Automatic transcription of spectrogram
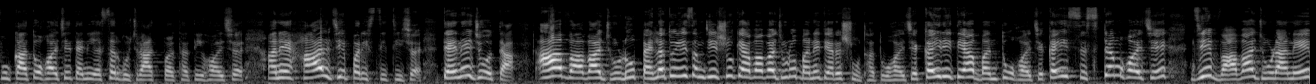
ફૂંકાતો હોય છે તેની અસર ગુજરાત પર થતી હોય છે અને હાલ જે પરિસ્થિતિ છે તેને જોતા આ વાવાઝોડું પહેલાં તો એ સમજીશું કે આ વાવાઝોડું બને ત્યારે શું થતું હોય છે કઈ રીતે આ બનતું હોય છે કઈ સિસ્ટમ હોય છે જે વાવાઝોડાને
